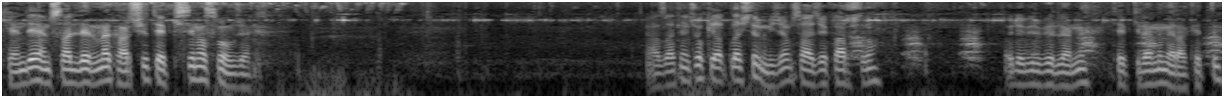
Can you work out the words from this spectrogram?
kendi emsallerine karşı tepkisi nasıl olacak? Ya zaten çok yaklaştırmayacağım. Sadece karşıda öyle birbirlerine tepkilerini merak ettim.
